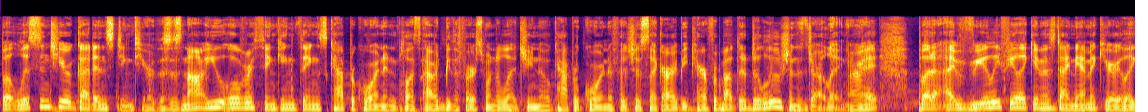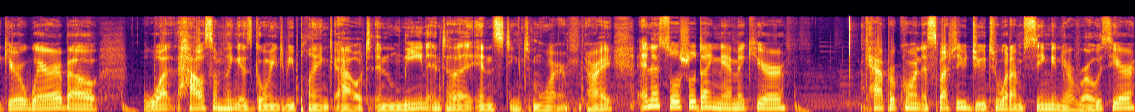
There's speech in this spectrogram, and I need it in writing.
but listen to your gut instinct here. This is not you overthinking things, Capricorn. And plus, I would be the first one to let you know, Capricorn, if it's just like, all right, be careful about the delusions, darling, all right? But I really feel like in this dynamic here, like you're aware about what how something something is going to be playing out and lean into that instinct more. All right. And a social dynamic here, Capricorn, especially due to what I'm seeing in your rows here,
